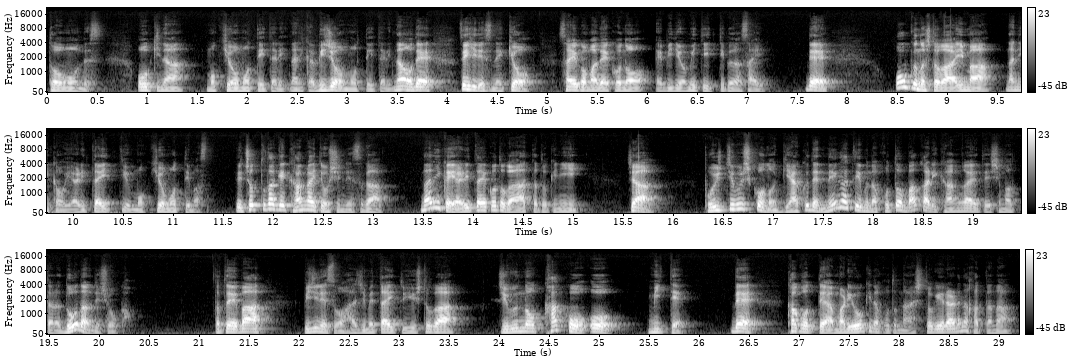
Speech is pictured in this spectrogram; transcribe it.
と思うんです。大きな目標を持っていたり、何かビジョンを持っていたり。なので、ぜひですね、今日、最後までこのビデオを見ていってください。で、多くの人が今何かをやりたいっていう目標を持っています。で、ちょっとだけ考えてほしいんですが、何かやりたいことがあった時に、じゃあ、ポジティブ思考の逆でネガティブなことばかり考えてしまったらどうなるでしょうか？例えば、ビジネスを始めたいという人が自分の過去を見て、で、過去ってあまり大きなこと成し遂げられなかったな。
